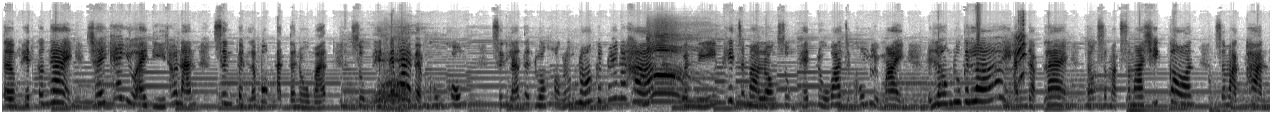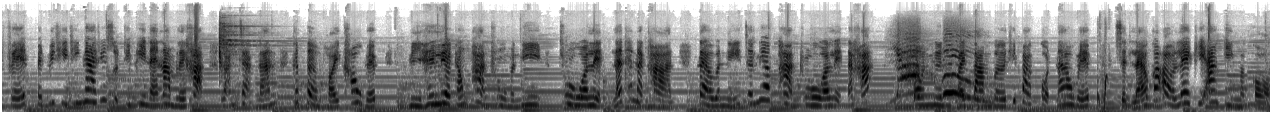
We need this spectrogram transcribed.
เติมเพชรก็ง่าย ใช้แค่ UID เท่านั้น ซึ่งเป็นระบบอัตโนมัติ สุ่มเพชรก็ได้แบบคุ้มๆ ซึ่งแล้วแต่ดวงของน้องๆ กันด้วยนะคะ วันนี้พี่จะมาลองสุ่มเพชรดูว่าจะคุ้มหรือไม่ ไปลองดูกันเลย อันดับแรกต้องสมัครสมาชิกก่อน สมัครผ่านเฟซเป็นวิธีที่ง่ายที่สุดที่พี่แนะนำเลยค่ะ หลังจากนั้นก็เติมพอยต์เข้าเว็บ มีให้เลือกทั้งผ่าน True Money True Wallet และธนาคาร แต่วันนี้จะเลือกผ่าน True Wallet นะคะโอนเงินไปตามเบอร์ที่ปรากฏหน้าเว็บ เสร็จแล้วก็เอาเลขที่อ้างอิงมากรอก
